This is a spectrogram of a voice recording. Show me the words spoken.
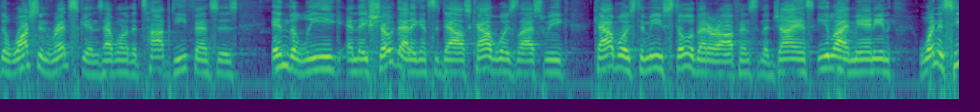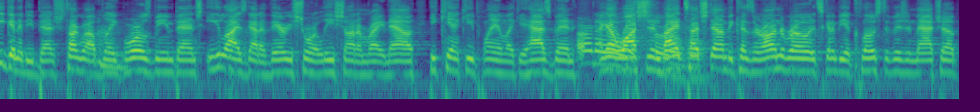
The Washington Redskins have one of the top defenses in the league, and they showed that against the Dallas Cowboys last week. Cowboys, to me, still a better offense than the Giants. Eli Manning, when is he going to be benched? Talk about Blake mm. Bortles being benched. Eli's got a very short leash on him right now. He can't keep playing like he has been. I got Washington by a touchdown because they're on the road. It's going to be a close division matchup.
